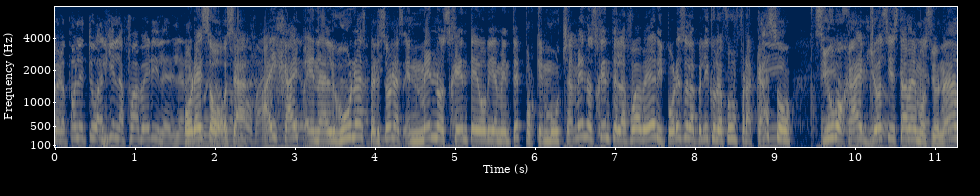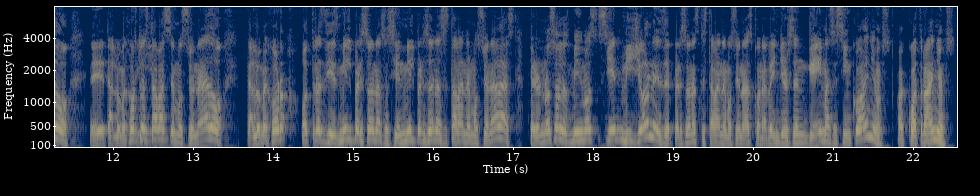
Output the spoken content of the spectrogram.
Pero ponle tú, alguien la fue a ver y le, le Por eso, o sea, amigo, "Vaya, hay hype en algunas personas, Disney". en menos gente, obviamente, porque mucha menos gente la fue a ver y por eso la película fue un fracaso. Si hubo hype, yo sí estaba emocionado. Eh, a lo mejor tú estabas emocionado. A lo mejor otras 10 mil personas o 100 mil personas estaban emocionadas, pero no son los mismos 100 millones de personas que estaban emocionadas con Avengers Endgame hace 5 años o 4 años.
